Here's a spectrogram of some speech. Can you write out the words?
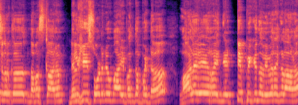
പ്രേക്ഷകർക്ക് നമസ്കാരം. ഡൽഹി സ്ഫോടനവുമായി ബന്ധപ്പെട്ട് വളരെയേറെ ഞെട്ടിപ്പിക്കുന്ന വിവരങ്ങളാണ്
